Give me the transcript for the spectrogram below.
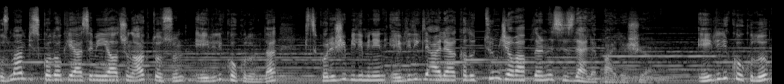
Uzman psikolog Yasemin Yalçın Aktos'un Evlilik Okulu'nda psikoloji biliminin evlilikle alakalı tüm cevaplarını sizlerle paylaşıyor. Evlilik Okulu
